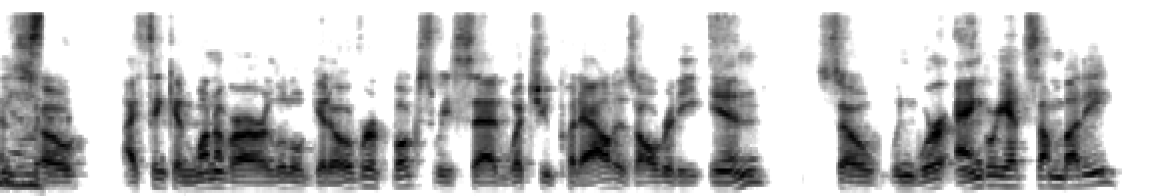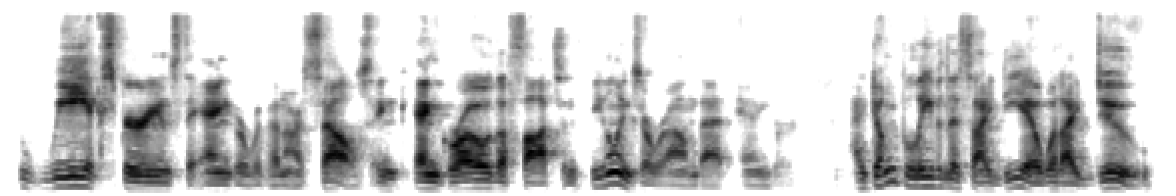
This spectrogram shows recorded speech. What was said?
And yeah. so I think in one of our little get over it books, we said what you put out is already in. So when we're angry at somebody, we experience the anger within ourselves and, and grow the thoughts and feelings around that anger. I don't believe in this idea. What I do,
